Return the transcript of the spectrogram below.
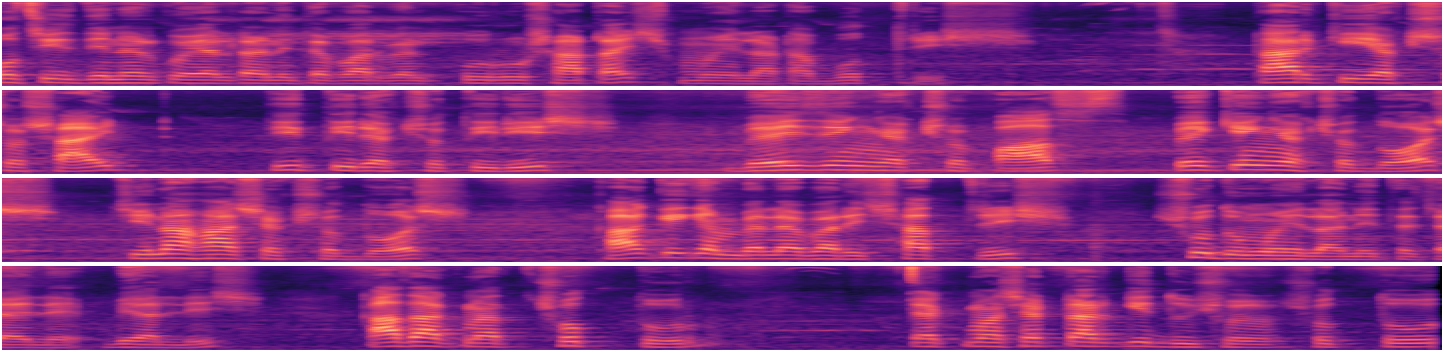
পঁচিশ দিনের কোয়েলটা নিতে পারবেন পুরুষ আঠাইশ, মহিলাটা বত্রিশ। টার্কি একশো ষাট, তিতির একশো তিরিশ, বেইজিং একশো পাঁচ, পেকিং একশো দশ চীনা হাঁস একশো দশ কাকি ক্যাম্বেলেবাড়ি সাত্রিশ শুধু মহিলা নিতে চাইলে বিয়াল্লিশ, কাদাকনাথ সত্তর, এক মাসের টার্কি দুইশো সত্তর,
